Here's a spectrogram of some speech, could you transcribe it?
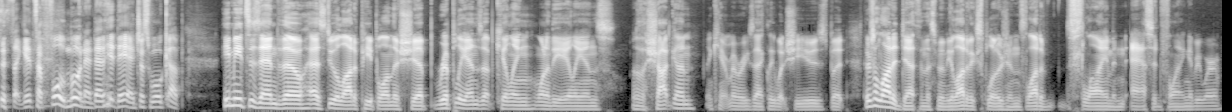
it's like it's a full moon, and then they I just woke up. He meets his end, though, as do a lot of people on the ship. Ripley ends up killing one of the aliens with a shotgun. I can't remember exactly what she used, but there's a lot of death in this movie, a lot of explosions, a lot of slime and acid flying everywhere.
